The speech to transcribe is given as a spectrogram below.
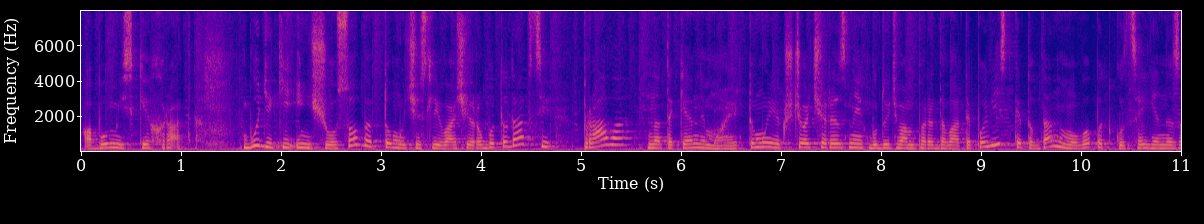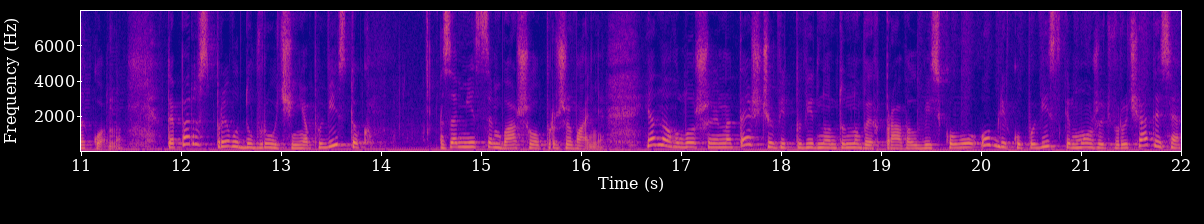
або міських рад. Будь-які інші особи, в тому числі ваші роботодавці, права на таке не мають. Тому, якщо через них будуть вам передавати повістки, то в даному випадку це є незаконно. Тепер з приводу вручення повісток. За місцем вашого проживання я наголошую на те, що відповідно до нових правил військового обліку повістки можуть вручатися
